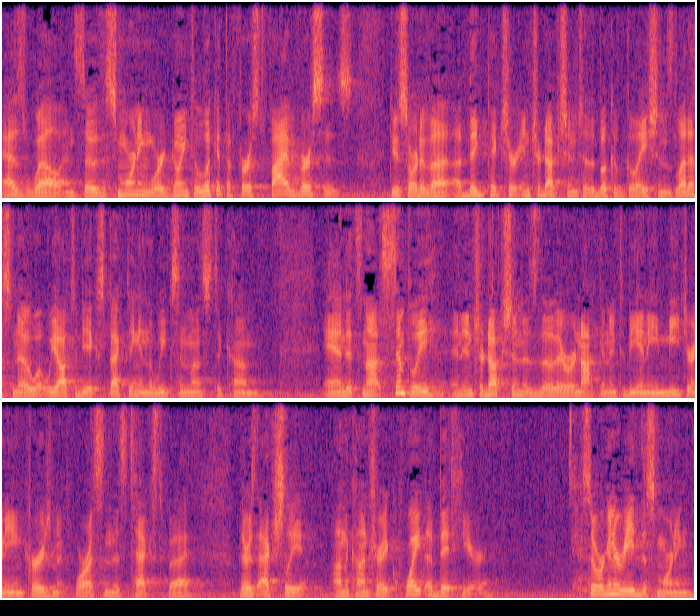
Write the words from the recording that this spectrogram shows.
as well. And so this morning we're going to look at the first five verses, do sort of a, a, big picture introduction to the book of Galatians, let us know what we ought to be expecting in the weeks and months to come. And it's not simply an introduction, as though there were not going to be any meat or any encouragement for us in this text, but I, there's actually, on the contrary, quite a bit here. So we're going to read this morning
